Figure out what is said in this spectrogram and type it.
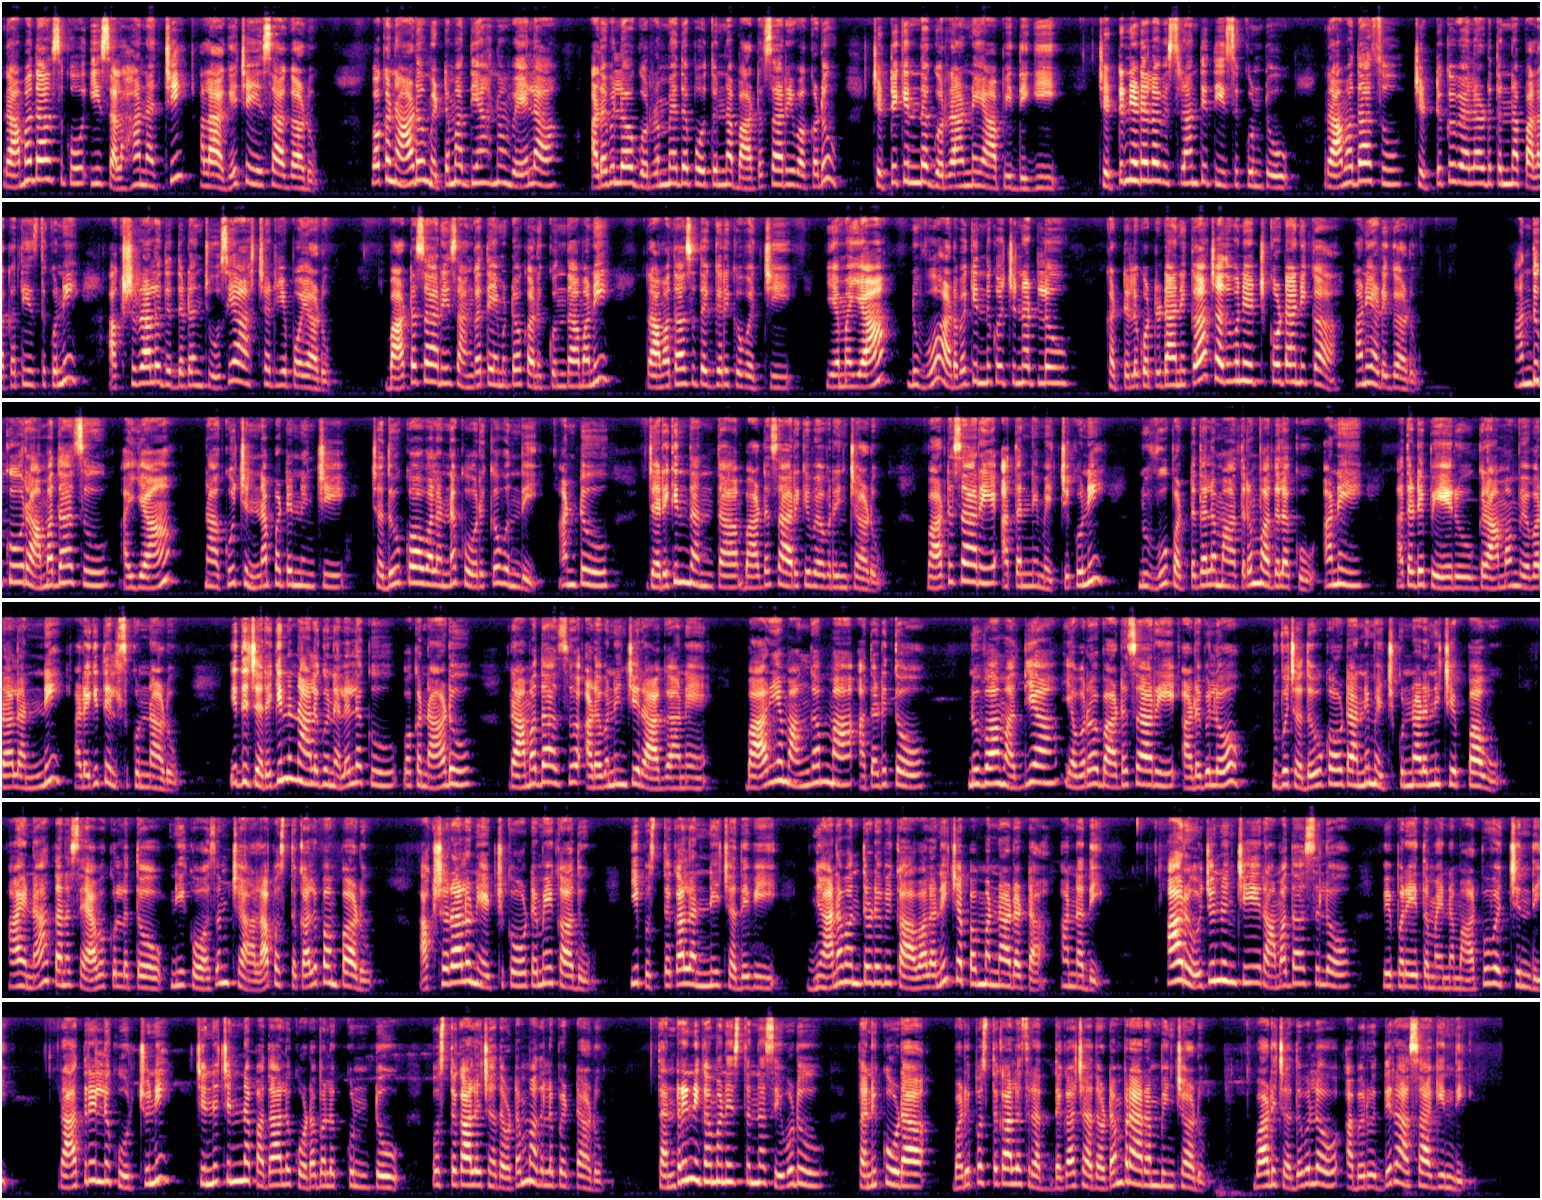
రామదాసుకు ఈ సలహా నచ్చి అలాగే చేయసాగాడు. ఒకనాడు మిట్ట మధ్యాహ్నం వేళ అడవిలో గుర్రం మీద పోతున్న బాటసారి ఒకడు చెట్టు కింద గుర్రాన్ని ఆపి దిగి చెట్టు నీడలో విశ్రాంతి తీసుకుంటూ రామదాసు చెట్టుకు వేలాడుతున్న పలక తీసుకుని అక్షరాలు దిద్దడం చూసి ఆశ్చర్యపోయాడు. బాటసారి సంగతేమిటో కనుక్కుందామని రామదాసు దగ్గరికి వచ్చి ఏమయ్యా నువ్వు అడవి కిందకు వచ్చినట్లు కట్టెలు కొట్టడానికా చదువు నేర్చుకోవడానికా అని అడిగాడు. అందుకు రామదాసు అయ్యా నాకు చిన్నప్పటి నుంచి చదువుకోవాలన్న కోరిక ఉంది అంటూ జరిగిందంతా బాటసారికి వివరించాడు. బాటసారి అతన్ని మెచ్చుకుని నువ్వు పట్టుదల మాత్రం వదలకు అని అతడి పేరు గ్రామం వివరాలన్నీ అడిగి తెలుసుకున్నాడు. ఇది జరిగిన నాలుగు నెలలకు ఒకనాడు రామదాసు అడవి నుంచి రాగానే భార్య మంగమ్మ అతడితో నువ్వా మధ్య ఎవరో బాటసారి అడవిలో నువ్వు చదువుకోవటాన్ని మెచ్చుకున్నాడని చెప్పావు. ఆయన తన సేవకులతో నీ కోసం చాలా పుస్తకాలు పంపాడు. అక్షరాలు నేర్చుకోవటమే కాదు ఈ పుస్తకాలన్నీ చదివి జ్ఞానవంతుడివి కావాలని చెప్పమన్నాడట అన్నది. ఆ రోజు నుంచి రామదాసులో విపరీతమైన మార్పు వచ్చింది. రాత్రిళ్ళు కూర్చుని చిన్న చిన్న పదాలు కూడబలుక్కుంటూ పుస్తకాలు చదవటం మొదలుపెట్టాడు. తండ్రిని గమనిస్తున్న శివుడు తను కూడా బడి పుస్తకాలు శ్రద్ధగా చదవటం ప్రారంభించాడు. వాడి చదువులో అభివృద్ధి రాసాగింది.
